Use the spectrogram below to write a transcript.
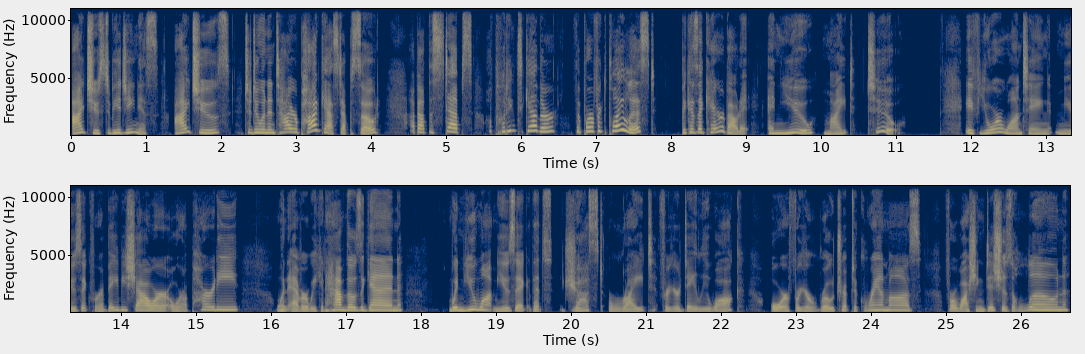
I choose to be a genius. I choose to do an entire podcast episode about the steps of putting together the perfect playlist because I care about it, and you might too. If you're wanting music for a baby shower or a party, whenever we can have those again, when you want music that's just right for your daily walk or for your road trip to grandma's, for washing dishes alone,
